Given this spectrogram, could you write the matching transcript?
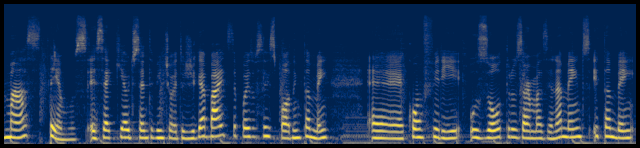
Mas temos. Esse aqui é o de 128 GB, depois vocês podem também é, conferir os outros armazenamentos e também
